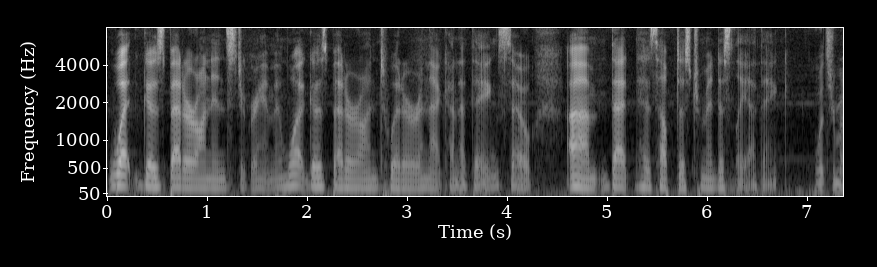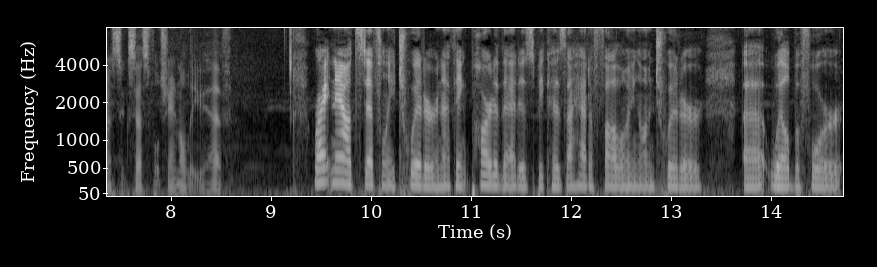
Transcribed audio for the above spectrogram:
what goes better on Instagram and what goes better on Twitter and that kind of thing. So um, that has helped us tremendously, I think. What's your most successful channel that you have? Right now, it's definitely Twitter, and I think part of that is because I had a following on Twitter uh, well before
